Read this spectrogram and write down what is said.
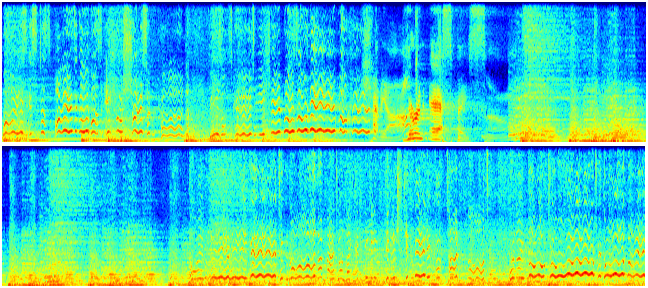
Mais ist das Einzige, was ich ausscheißen kann. Wie sonst könnte ich immer so leben machen? You're an ass face. Now up my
